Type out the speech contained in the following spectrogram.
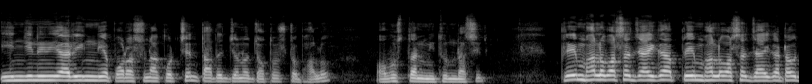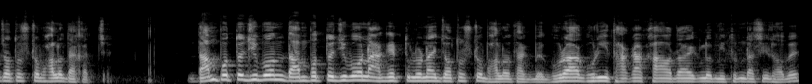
ইঞ্জিনিয়ারিং নিয়ে পড়াশোনা করছেন, তাদের জন্য যথেষ্ট ভালো অবস্থান মিথুন রাশির। প্রেম ভালোবাসার জায়গা, প্রেম ভালোবাসার জায়গাটাও যথেষ্ট ভালো দেখাচ্ছে। দাম্পত্য জীবন দাম্পত্য জীবন আগের তুলনায় যথেষ্ট ভালো থাকবে। ঘোরাঘুরি, থাকা খাওয়া দাওয়া এগুলো মিথুন রাশির হবে।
